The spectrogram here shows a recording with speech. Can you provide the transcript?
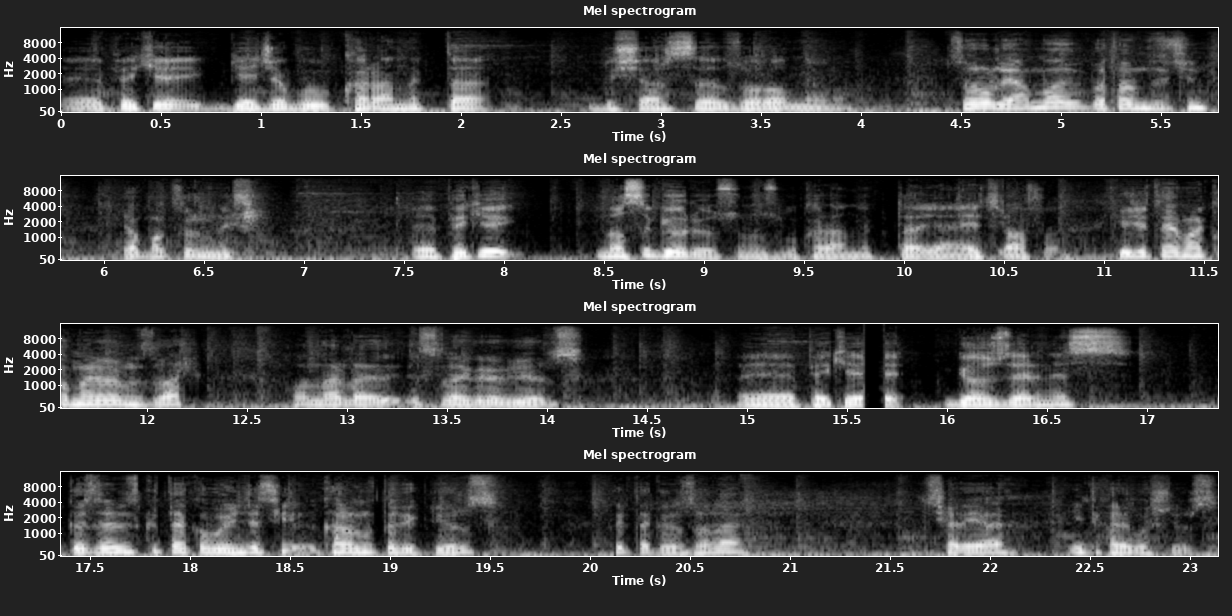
E, peki gece bu karanlıkta dışarısı zor olmuyor mu? Zor oluyor ama vatanımız için yapmak zorundayız. E, peki nasıl görüyorsunuz bu karanlıkta yani etrafı? Gece termal kameralarımız var. Onlarla ısıları görebiliyoruz. E, peki gözleriniz Gözlerimiz 40 dakika boyunca karanlıkta bekliyoruz. 40 dakikadan sonra dışarıya intikale başlıyoruz.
